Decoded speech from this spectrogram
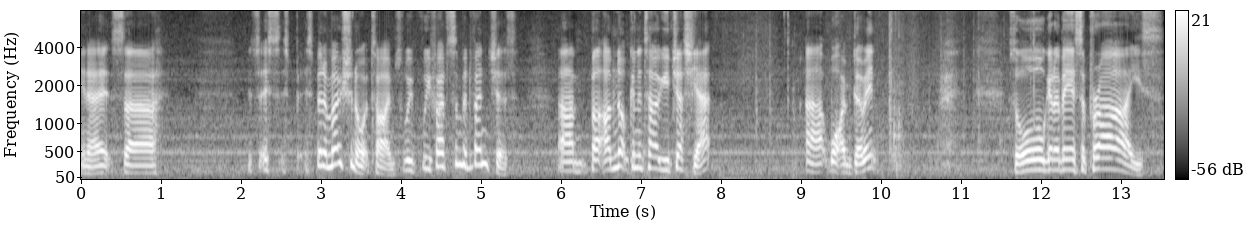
you know, it's, uh, it's, it's it's been emotional at times. We've we've had some adventures, um, but I'm not going to tell you just yet uh, what I'm doing. It's all going to be a surprise.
